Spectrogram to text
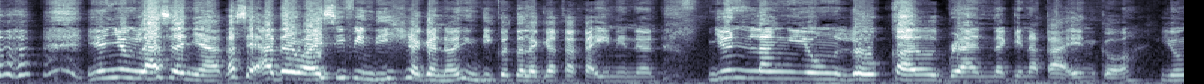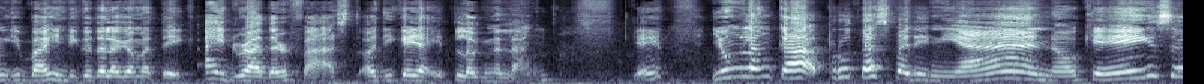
Yun yung lasa niya. Kasi otherwise, if hindi siya ganon, hindi ko talaga kakainin nun. Yun lang yung local brand na kinakain ko. Yung iba, hindi ko talaga matake. I'd rather fast. O di kaya itlog na lang. Okay? Yung langka, prutas pa din yan. Okay? So,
